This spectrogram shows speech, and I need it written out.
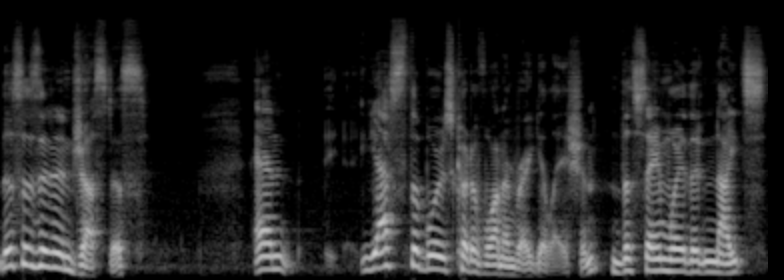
this is an injustice, and yes, the Blues could have won in regulation, the same way the Knights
